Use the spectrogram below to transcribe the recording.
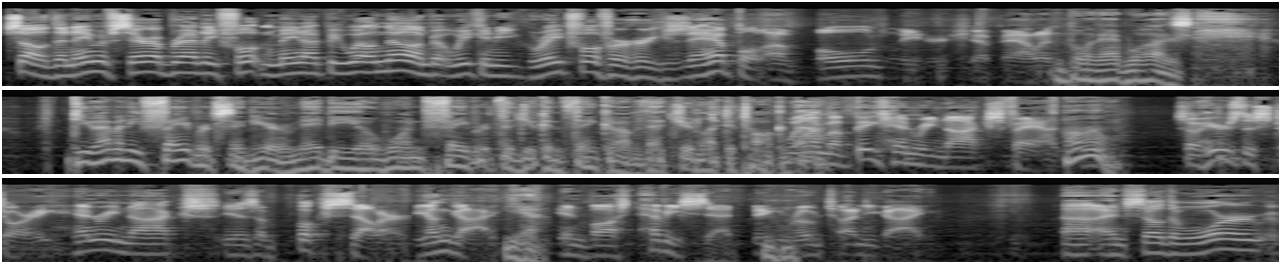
So, the name of Sarah Bradley Fulton may not be well known, but we can be grateful for her example of bold leadership, Alan. Boy, that was. Do you have any favorites in here? Maybe uh, one favorite that you can think of that you'd like to talk about? Well, I'm a big Henry Knox fan. Oh. So here's the story. Henry Knox is a bookseller, young guy yeah. in Boston, heavy set, big mm-hmm. rotund guy. Uh, and so the war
